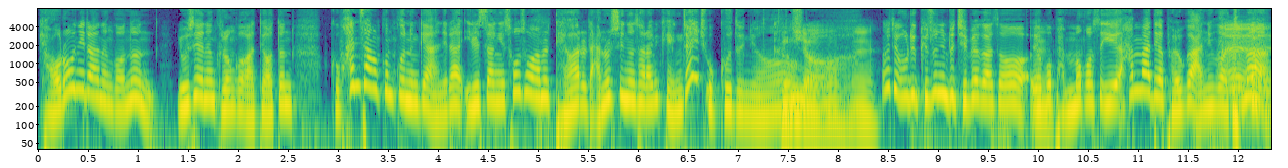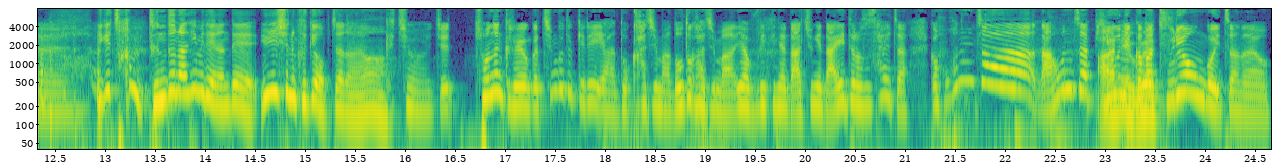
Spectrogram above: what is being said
결혼이라는 거는 요새는 그런 것 같아요. 어떤 그 환상을 꿈꾸는 게 아니라 일상의 소소함을 대화를 나눌 수 있는 사람이 굉장히 좋거든요. 그럼요. 네. 그렇죠. 우리 교수님도 집에 가서 여보 네. 밥 먹었어. 이 한마디가 별거 아닌 것 같지만 네. 이게 참 든든한 힘이 되는데 윤희 씨는 그게 없잖아요. 그쵸. 이제 저는 그래요. 그러니까 친구들끼리 야 너 가지 마, 너도 가지 마. 야 우리 그냥 나중에 나이 들어서 살자. 그러니까 혼자 나 혼자 비우니까 막 왜- 두려운 거 있잖아요.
